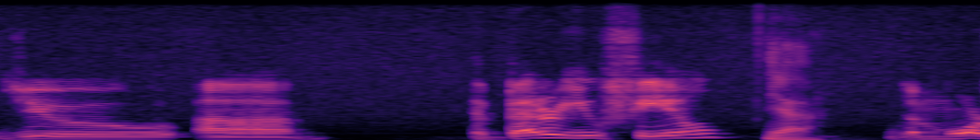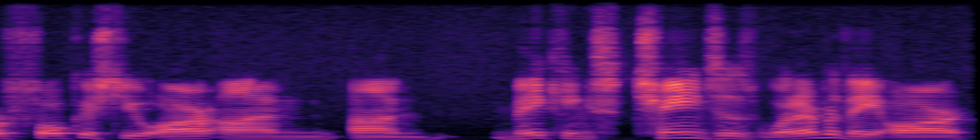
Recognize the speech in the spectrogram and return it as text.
you uh, the better you feel. Yeah. The more focused you are on on making changes, whatever they are.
